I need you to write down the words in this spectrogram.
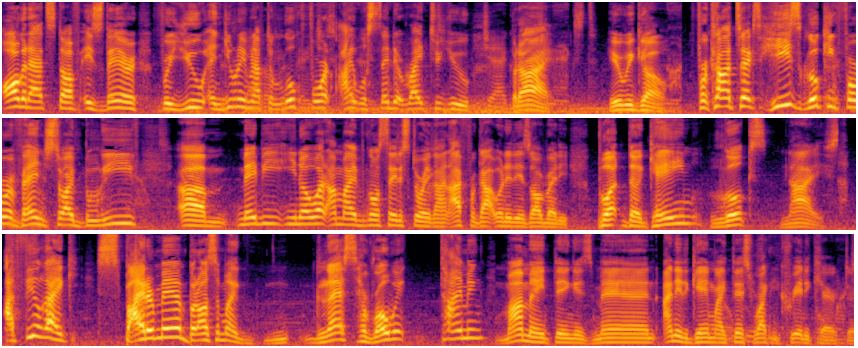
all of that stuff is there for you, and you don't even have to look for it. I will send it right to you. But all right, here we go. For context, he's looking for revenge, so I believe um, maybe you know what? I'm not even gonna say the storyline. I forgot what it is already. But the game looks nice. I feel like Spider-Man, but also like less heroic timing. My main thing is, man, I need a game like this where I can create a character.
